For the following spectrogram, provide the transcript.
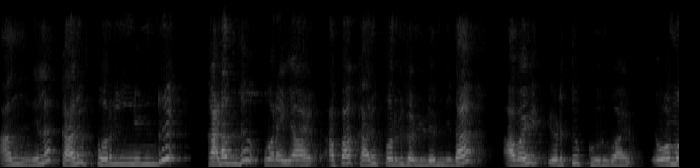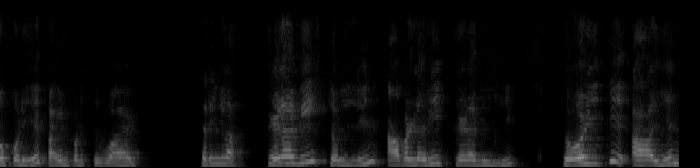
அந்நில கருப்பொருள் நின்று கடந்து உரையாள். அப்ப கருப்பொருள்களிலிருந்து தான் அவள் எடுத்து கூறுவாள். ஓமப்பொழியை பயன்படுத்துவாள். சரிங்களா? கிழவி சொல்லின் அவளறி கிழவி தோழிக்கு ஆயின்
